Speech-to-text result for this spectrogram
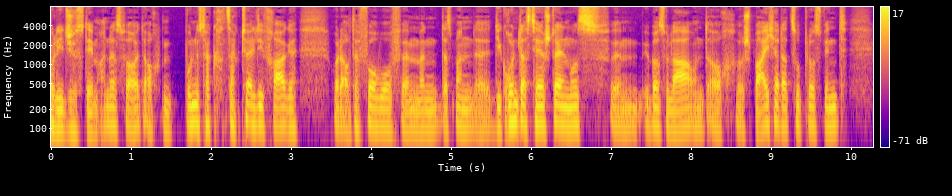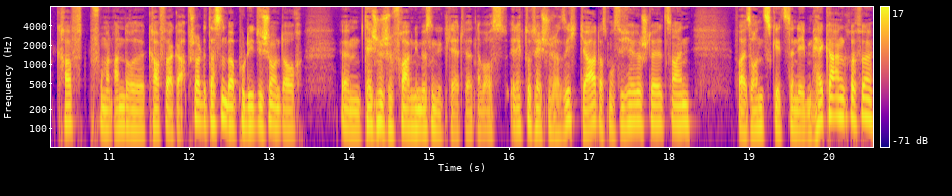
politisches Thema. Das war heute auch im Bundestag ganz aktuell die Frage oder auch der Vorwurf, ähm, dass man äh, die Grundlast herstellen muss ähm, über Solar und auch Speicher dazu plus Windkraft, bevor man andere Kraftwerke abschaltet. Das sind aber politische und auch ähm, technische Fragen, die müssen geklärt werden. Aber aus elektrotechnischer Sicht, ja, das muss sichergestellt sein, weil sonst geht es dann eben Hackerangriffe.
